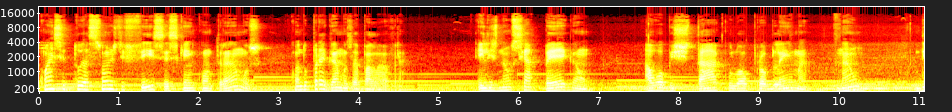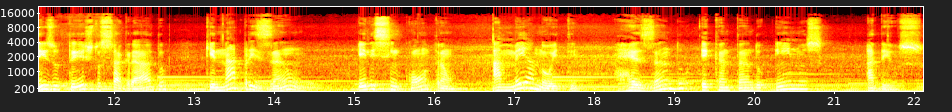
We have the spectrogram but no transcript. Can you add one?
com as situações difíceis que encontramos quando pregamos a palavra. Eles não se apegam ao obstáculo, ao problema, não. Diz o texto sagrado que na prisão eles se encontram à meia-noite rezando e cantando hinos a Deus.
